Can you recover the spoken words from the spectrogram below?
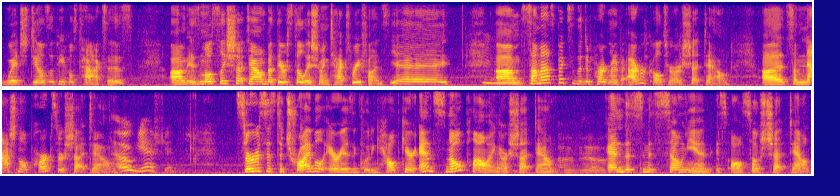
which deals with people's taxes, um, is mostly shut down, but they're still issuing tax refunds. Yay! Um, some aspects of the Department of Agriculture are shut down. Uh, some national parks are shut down. Oh yes, yes. Services to tribal areas, including healthcare and snow plowing, are shut down. Oh no. And the Smithsonian is also shut down.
